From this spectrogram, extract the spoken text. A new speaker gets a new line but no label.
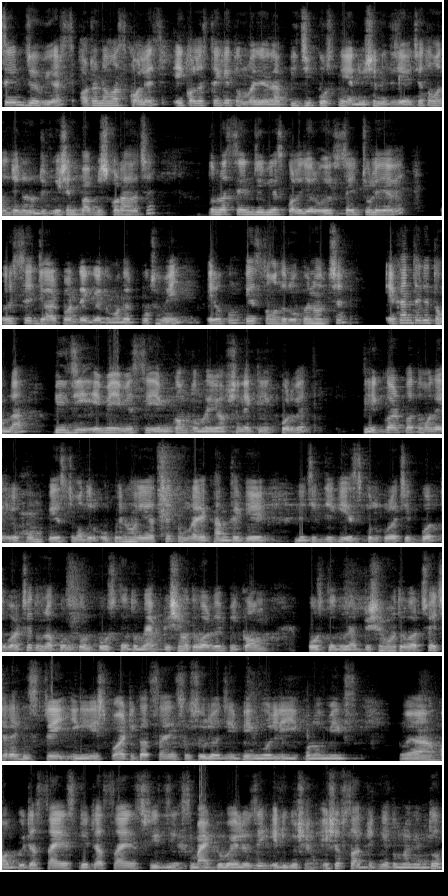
Saint Xavier's autonomous college এই college থেকে তোমরা যারা পিজি কোর্স নিয়ে অ্যাডমিশন নিতে চাইছো, তোমাদের জন্য নোটিফিকেশন পাবলিশ করা হয়েছে। তোমরা সেন্ট জেভিয়ার্স কলেজের ওয়েবসাইট চলে যাবে। ওয়েবসাইট যাওয়ার পর দেখবে তোমাদের প্রথমেই এরকম পেজ তোমাদের ওপেন হচ্ছে। এখান থেকে তোমরা PG M A MSc MCom তোমরা এই অপশনে ক্লিক করবে। ক্লিক করার পর তোমাদের এরকম পেজ তোমাদের ওপেন হয়ে যাচ্ছে। তোমরা এখান থেকে নিচের দিকে স্ক্রল করে চেক করতে পারছ। তোমরা কোন কোন কোর্স নিয়ে তোমরা অ্যাপ্লিকেশন হতে পারবে। বিকম কোর্স নিয়ে তোমরা অ্যাপ্লিকেশন হতে পারছ। এছাড়া history English political science sociology Bengali economics computer science data science physics microbiology education এইসব সাবজেক্ট নিয়ে তোমরা কিন্তু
